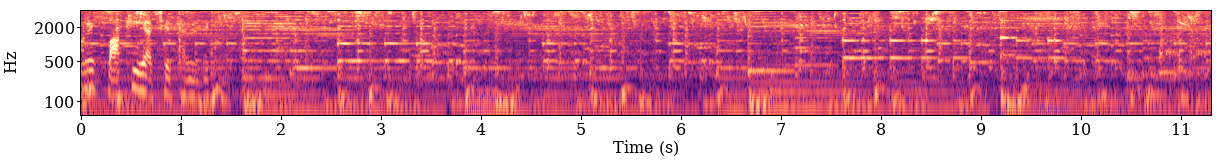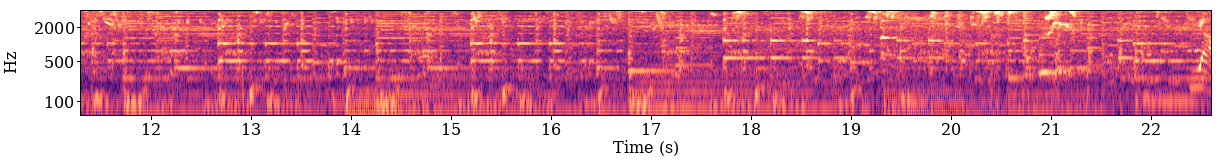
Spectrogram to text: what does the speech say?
অনেক পাখি আছে এখানে দেখুন। টিয়া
